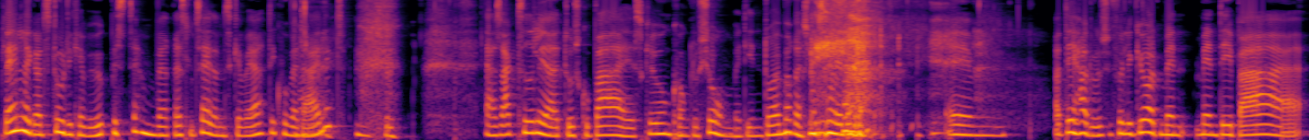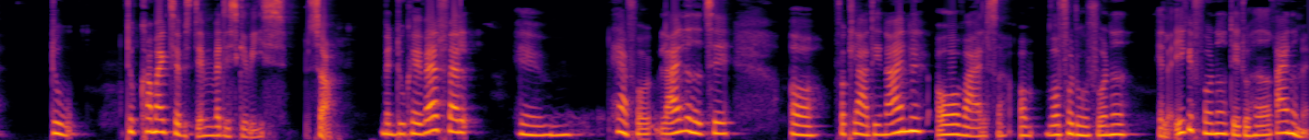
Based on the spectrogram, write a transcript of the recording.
planlægger et studie, kan vi jo ikke bestemme, hvad resultaterne skal være. Det kunne være dejligt. Jeg har sagt tidligere, at du skulle bare øh, skrive en konklusion med dine drømmeresultater. øhm, og det har du selvfølgelig gjort, men, men det er bare, du, du kommer ikke til at bestemme, hvad det skal vise. Så, men du kan i hvert fald øhm, her få lejlighed til at forklare dine egne overvejelser om, hvorfor du har fundet eller ikke fundet det, du havde regnet med.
